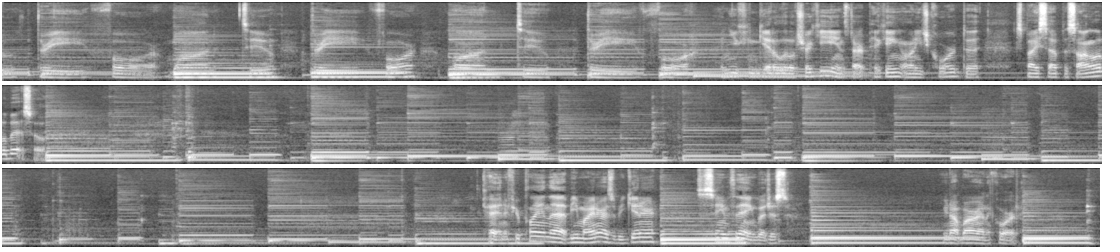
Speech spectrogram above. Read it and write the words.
get a little tricky and start picking on each chord to spice up the song a little bit. So Okay, and if you're playing that B minor as a beginner, it's the same thing, but just you're not barring the chord. And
